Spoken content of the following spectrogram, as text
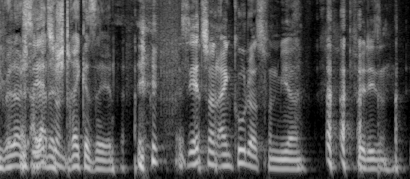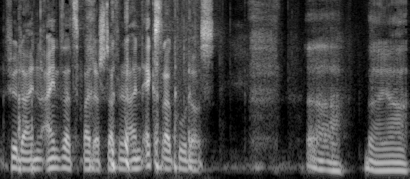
Ich will euch alle an der Strecke sehen. Das ist jetzt schon ein Kudos von mir für diesen, für deinen Einsatz bei der Staffel. Ein extra Kudos. Ah, naja.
